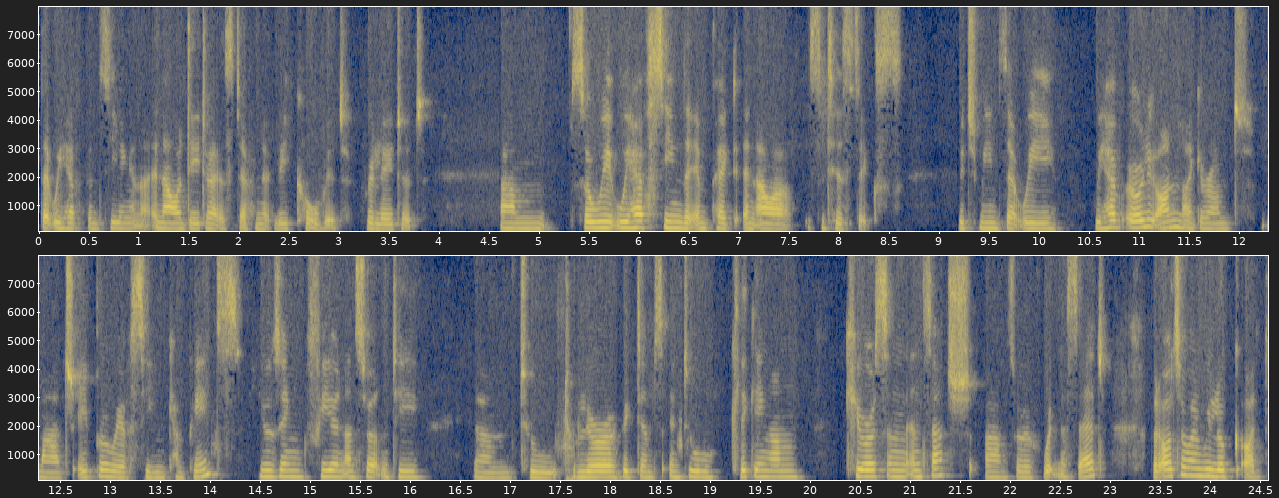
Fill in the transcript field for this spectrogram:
that we have been seeing in, in our data is definitely COVID related. Um, so we, we have seen the impact in our statistics, which means that we we have early on, like around March, April, we have seen campaigns using fear and uncertainty um, to to lure victims into clicking on cures and, and such. Um, so we've witnessed that. But also when we look at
